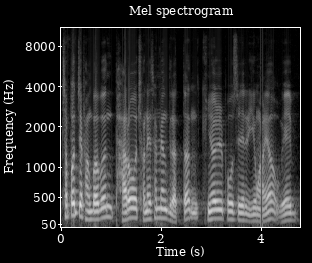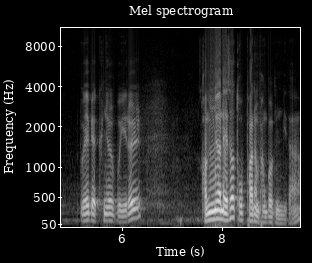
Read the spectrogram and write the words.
첫 번째 방법은 바로 전에 설명드렸던 균열 보수제를 이용하여 외, 외벽 균열 부위를 겉면에서 도포하는 방법입니다.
